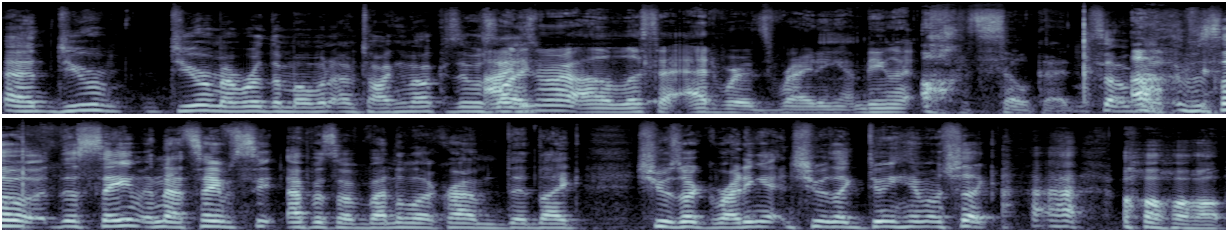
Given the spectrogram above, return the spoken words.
And do you do you remember the moment I'm talking about? Because it was I like just remember Alyssa Edwards writing it and being like, "Oh, it's so good." so good. so the same in that same episode, BenDeLaCreme did like she was like writing it and she was like doing him and she's like oh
